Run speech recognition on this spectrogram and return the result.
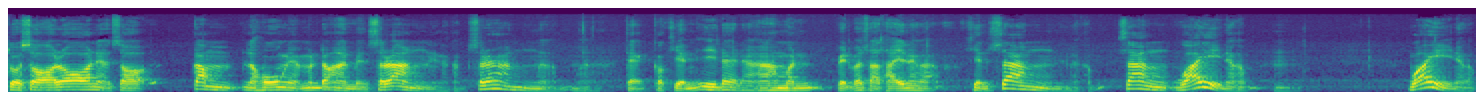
ตัวซอรอเนี่ยซอ กั้มละหงเนี่ยมันต้องอ่านเป็นสร้างเนี่ยนะครับสร้างนะครับแต่ก็เขียนอีได้นะฮะมันเป็นภาษาไทยนะครับ เขียนสร้างนะครับ สร้างไว้นะครับ ไว้นะครับ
